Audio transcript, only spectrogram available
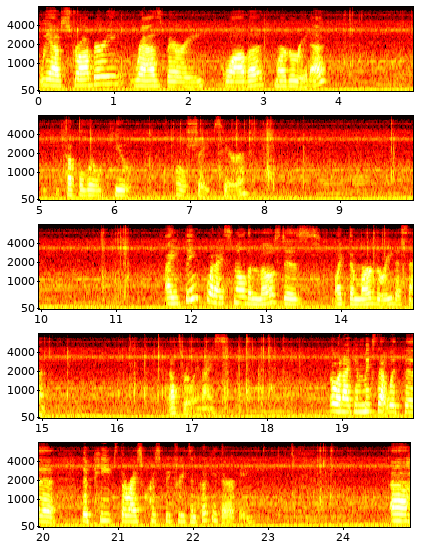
We have strawberry, raspberry, guava, margarita A couple little cute little shapes here. I think what I smell the most is like the margarita scent. That's really nice. Oh, and I can mix that with the, the Peeps, the Rice Krispie Treats, and Cookie Therapy. Uh,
